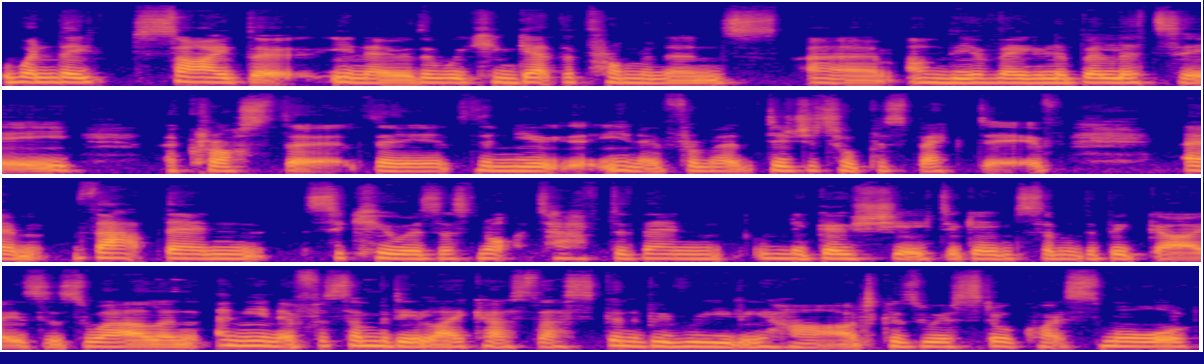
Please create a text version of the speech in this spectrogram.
when they decide that you know that we can get the prominence um, and the availability across the, the the new you know from a digital perspective um, that then secures us not to have to then negotiate against some of the big guys as well. And and you know for somebody like us that's going to be really hard because we're still quite small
